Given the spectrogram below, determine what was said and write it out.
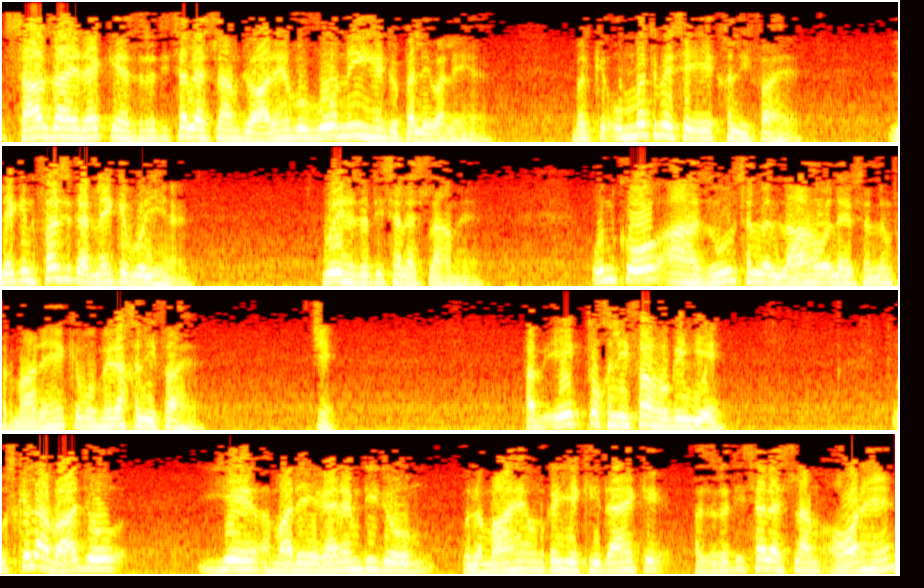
صاف ظاہر ہے کہ حضرت صلی علیہ السلام جو آ رہے ہیں، وہ وہ نہیں ہیں جو پہلے والے ہیں، بلکہ امت میں سے ایک خلیفہ ہے۔ لیکن فرض کر لیں کہ وہی ہیں۔ وہی حضرت صلی اللہ علیہ السلام ہیں۔ ان کو آ حضور صلی اللہ علیہ وسلم فرما رہے ہیں کہ وہ میرا خلیفہ ہے۔ جی۔ اب ایک تو خلیفہ ہو گئی یہ۔ اس کے علاوہ جو یہ ہمارے غیر احمدی جو علماء ہیں، ان کا یہ قیدا ہے کہ حضرت صلی علیہ السلام اور ہیں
